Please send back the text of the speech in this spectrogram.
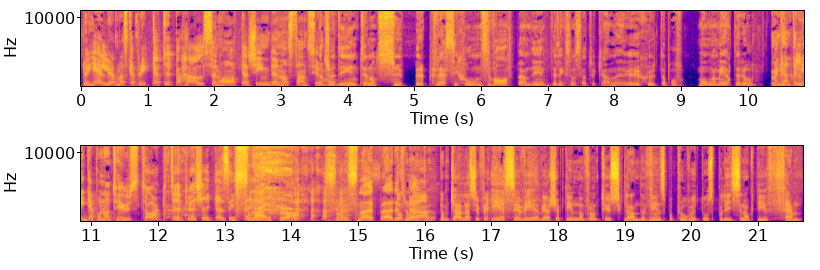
då gäller det att man ska pricka typ på halsen, hakan, kinden någonstans. Jag tror att det är inte något superprecisionsvapen. Det är inte liksom så att du kan eh, skjuta på många meter och Man kan inte ligga på något hustak typ med kikarsikte. snipra som en sniper. Det De, tror jag inte. de kallas ju för ECV, vi har köpt in dem från Tyskland, den Mm. finns på prov ute hos polisen och det är 50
